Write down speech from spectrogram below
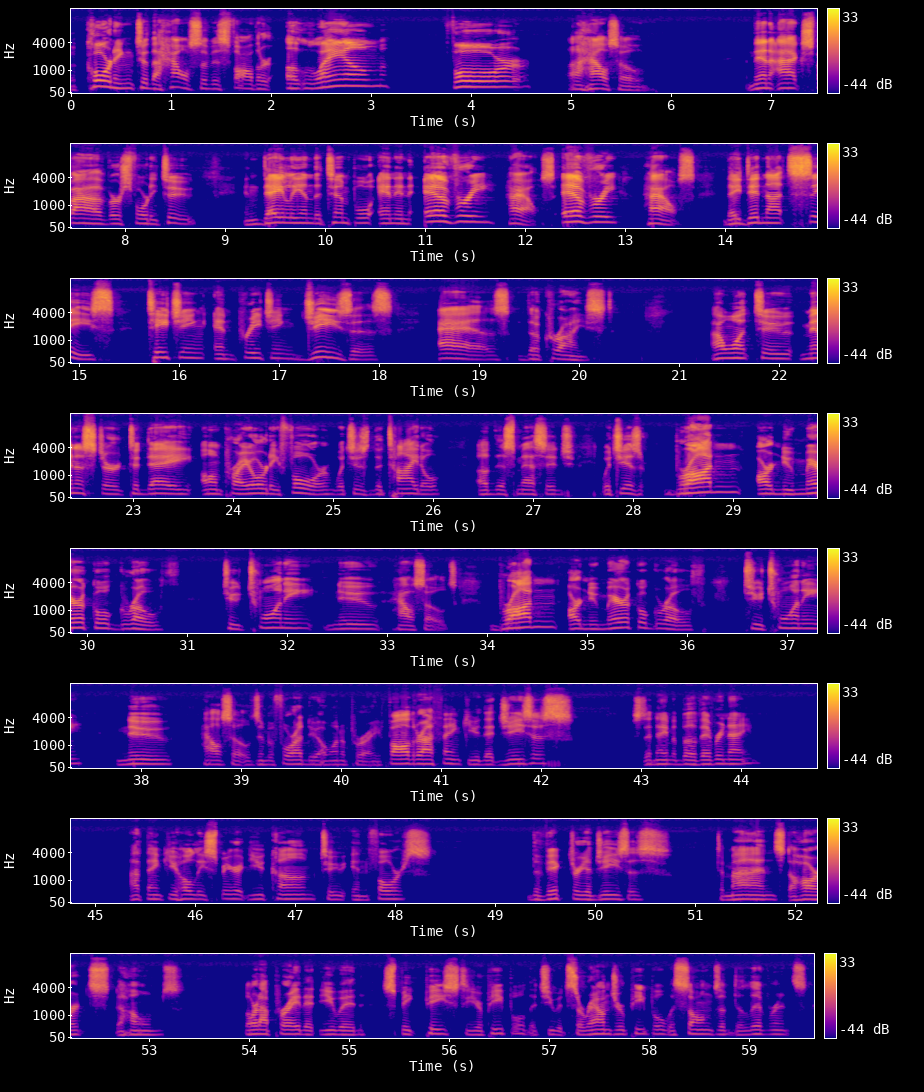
according to the house of his father, a lamb for a household. And then Acts 5, verse 42. And daily in the temple and in every house, every house, they did not cease teaching and preaching Jesus as the Christ. I want to minister today on priority four, which is the title of this message which is broaden our numerical growth to 20 new households. Broaden our numerical growth to 20 new households. And before I do, I want to pray. Father, I thank you that Jesus is the name above every name. I thank you, Holy Spirit, you come to enforce the victory of Jesus to minds, to hearts, to homes. Lord, I pray that you would speak peace to your people, that you would surround your people with songs of deliverance,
